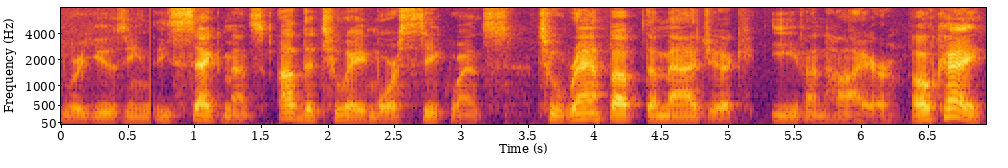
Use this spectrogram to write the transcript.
we're using these segments of the Thue-Morse sequence to ramp up the magic even higher. Okay,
